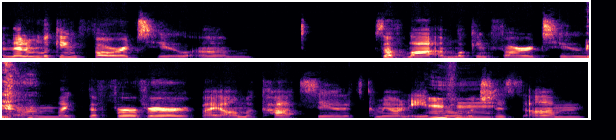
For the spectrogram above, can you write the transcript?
And then I'm looking forward to um there's a lot I'm looking forward to. Um like The Fervor by Alma Katsu that's coming out in April, mm-hmm. which is um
